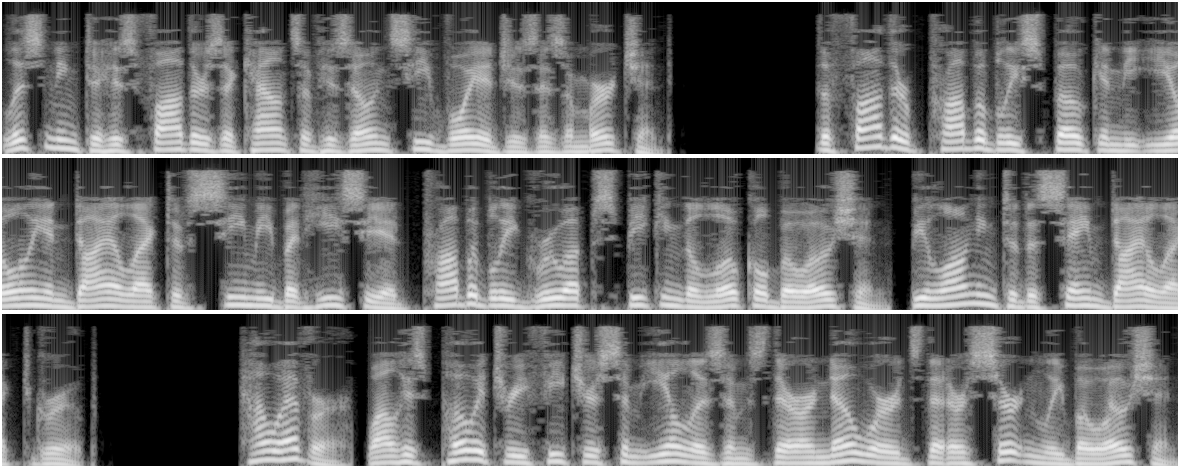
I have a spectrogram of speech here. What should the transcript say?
listening to his father's accounts of his own sea voyages as a merchant. The father probably spoke in the Aeolian dialect of Cyme but Hesiod probably grew up speaking the local Boeotian, belonging to the same dialect group. However, while his poetry features some Aeolisms there are no words that are certainly Boeotian.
